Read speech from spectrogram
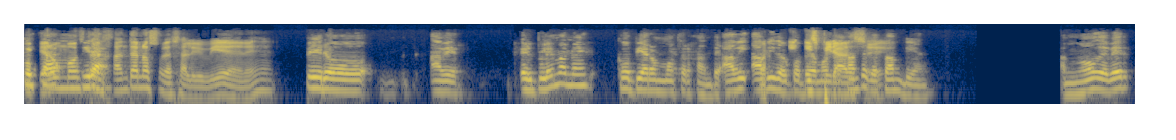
copiar un Monster Hunter no suele salir bien, ¿eh? Pero, a ver, el problema no es copiar un Monster Hunter. Ha, habido copias de Monster Hunter que están bien. A mi modo de ver,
